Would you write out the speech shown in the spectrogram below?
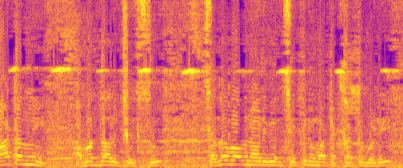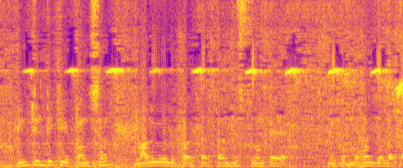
మాటల్ని అబద్ధాలు చేస్తూ చంద్రబాబు నాయుడు గారు చెప్పిన మాట కట్టుబడి ఇంటింటికి పెన్షన్ నాలుగు వేల రూపాయల పెన్షన్ అందిస్తుంటే మీకు మొహం జిల్లక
